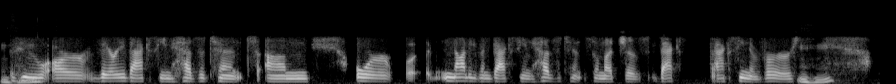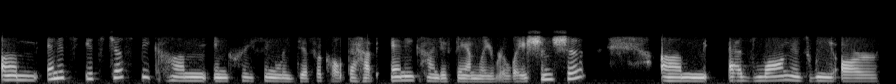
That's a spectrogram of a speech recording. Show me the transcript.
mm-hmm. who are very vaccine hesitant, um, or uh, not even vaccine hesitant so much as vac- vaccine averse. Mm-hmm. Um, and it's it's just become increasingly difficult to have any kind of family relationship um, as long as we are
